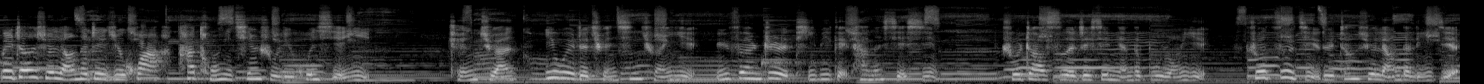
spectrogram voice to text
为张学良的这句话，他同意签署离婚协议。成全意味着全心全意。于凤至提笔给他们写信，说赵四这些年的不容易，说自己对张学良的理解，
